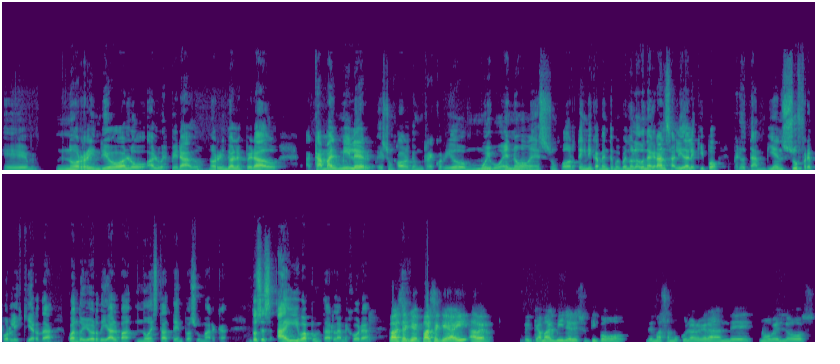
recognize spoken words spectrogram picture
eh, no rindió a lo, a lo, esperado, no rindió a lo esperado. Kamal Miller es un jugador de un recorrido muy bueno, es un jugador técnicamente muy bueno, le da una gran salida al equipo, pero también sufre por la izquierda cuando Jordi Alba no está atento a su marca. Entonces ahí va a apuntar la mejora. Pasa que, pasa que ahí, a ver, el Kamal Miller es un tipo de masa muscular grande, no veloz,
